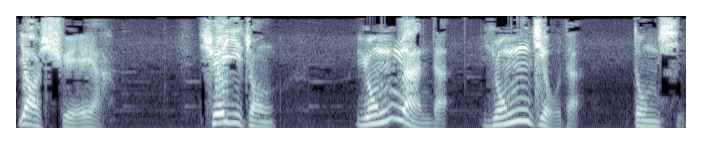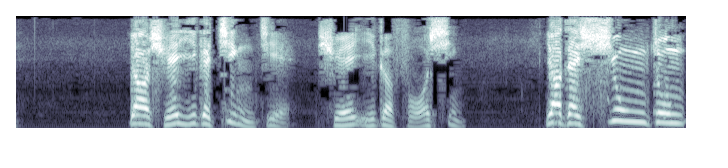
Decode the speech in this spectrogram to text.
要学呀，学一种永远的、永久的东西，要学一个境界。学一个佛性，要在胸中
